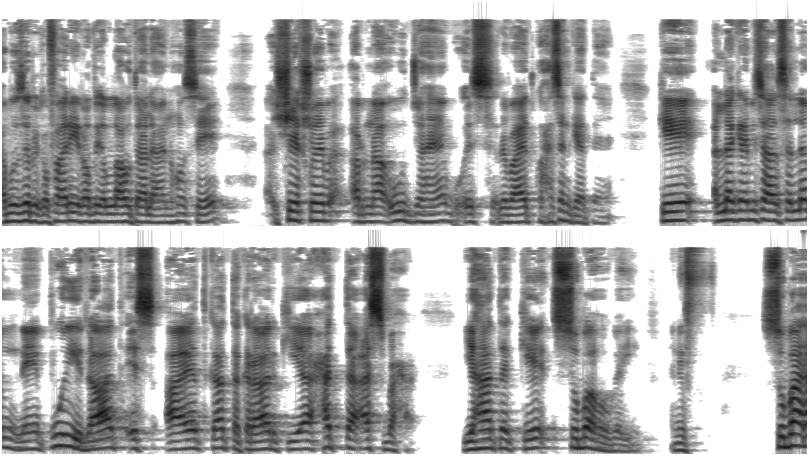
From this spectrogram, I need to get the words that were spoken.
अबू ज़र गफ़ारी रदी अल्लाह तहों से, शेख शुब अरनाऊद जो हैं, वो इस रवायत को हसन कहते हैं। कि अल्लाह के नबी वसल्लम ने पूरी रात इस आयत का तकरार किया हत असबह, यहाँ तक कि सुबह हो गई। यानी सुबह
